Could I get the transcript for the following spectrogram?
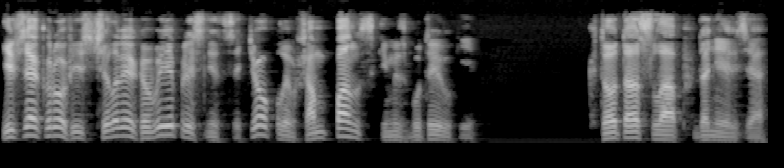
и вся кровь из человека выплеснется теплым шампанским из бутылки. Кто-то ослаб да нельзя.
